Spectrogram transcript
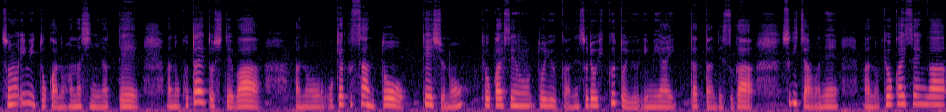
その意味とかの話になってあの答えとしてはあのお客さんと亭主の境界線をというかねそれを引くという意味合いだったんですがスギちゃんはねあの境界線が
